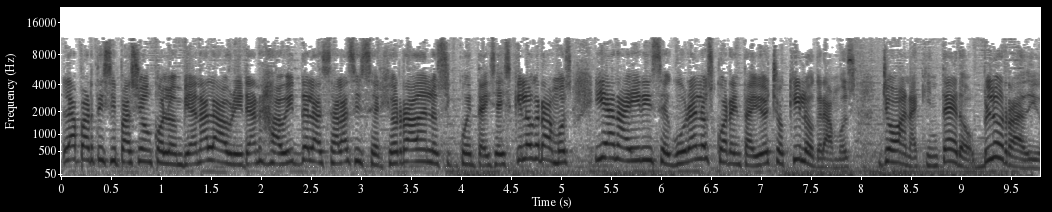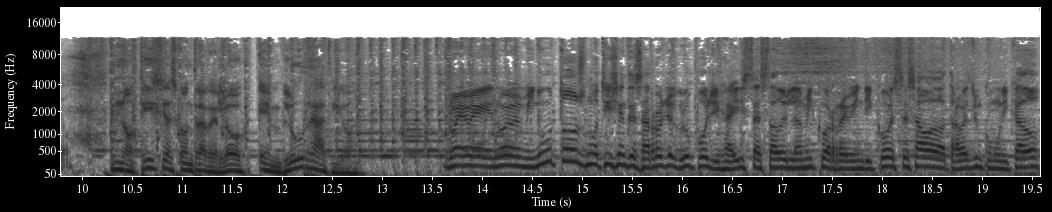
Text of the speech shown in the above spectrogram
La participación colombiana la abrirán Javid de las Salas y Sergio Rada en los 56 kilogramos y Anaíri Segura en los 48 kilogramos. Joana Quintero, Blue Radio. Noticias contra reloj en Blue Radio. Nueve, nueve minutos. Noticia en desarrollo. El grupo yihadista Estado Islámico reivindicó este sábado a través de un comunicado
